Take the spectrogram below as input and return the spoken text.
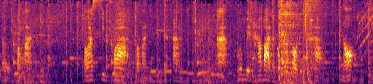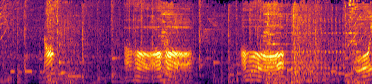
เออ ประมาณ ประมาณสิบบาทประมาณนี้อะ เพิ่มเบ็ดห้าบาทแล้วก็ไปต่อเลยค่ะ เนาะเนาะอ๋อหออ๋อหออ๋อหอโอ้ย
